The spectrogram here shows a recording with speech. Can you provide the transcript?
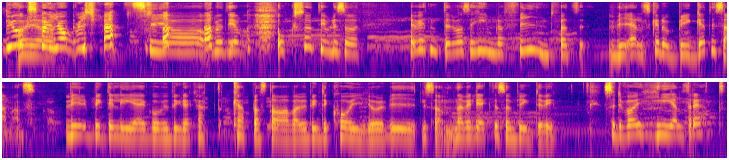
Det är också jag- en jobbig känsla. ja, men jag, också att jag blir så... Jag vet inte, det var så himla fint för att vi älskade att bygga tillsammans. Vi byggde lego, vi byggde kap- kaplastavar, vi byggde kojor. Vi, liksom, när vi lekte så byggde vi. Så det var ju helt rätt.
